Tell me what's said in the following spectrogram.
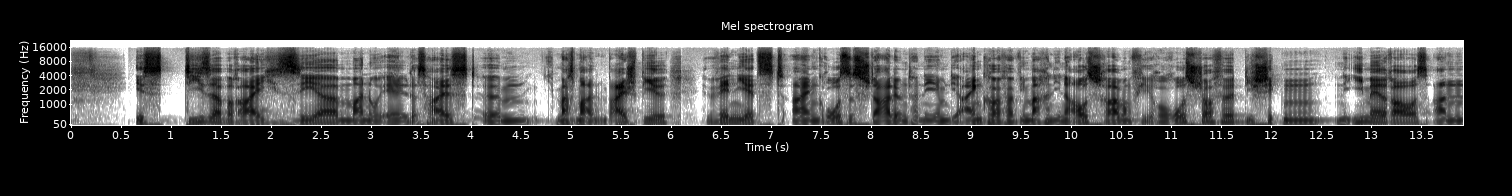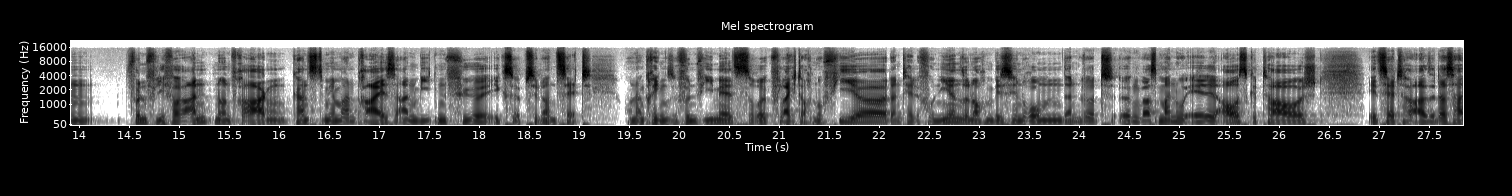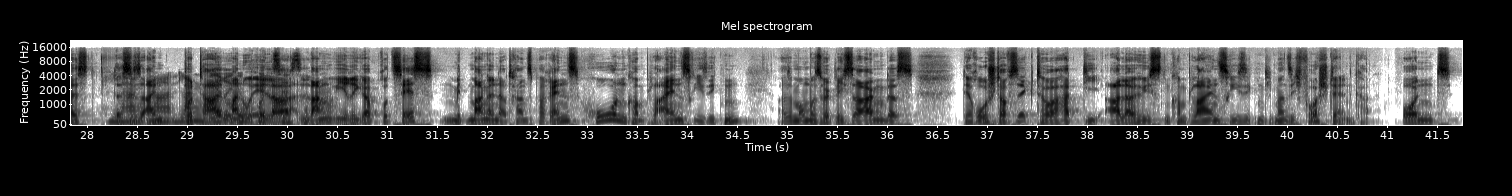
ist dieser Bereich sehr manuell. Das heißt, ähm, ich mache mal ein Beispiel. Wenn jetzt ein großes Stahlunternehmen, die Einkäufer, wie machen die eine Ausschreibung für ihre Rohstoffe? Die schicken eine E-Mail raus an fünf Lieferanten und fragen, kannst du mir mal einen Preis anbieten für XYZ? Und dann kriegen sie fünf E-Mails zurück, vielleicht auch nur vier, dann telefonieren sie noch ein bisschen rum, dann wird irgendwas manuell ausgetauscht, etc. Also das heißt, das Lang, ist ein total manueller, Prozesse. langwieriger Prozess mit mangelnder Transparenz, hohen Compliance-Risiken. Also man muss wirklich sagen, dass der Rohstoffsektor hat die allerhöchsten Compliance-Risiken, die man sich vorstellen kann. Und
